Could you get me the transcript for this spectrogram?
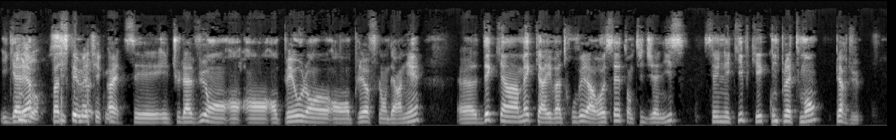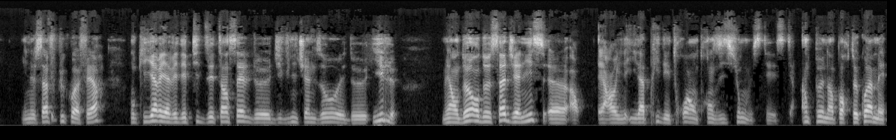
Ils galèrent Toujours, parce systématiquement. que, ouais, c'est, et tu l'as vu en, en, en, en PO, en, playoff l'an dernier. Euh, dès qu'il y a un mec qui arrive à trouver la recette anti-Giannis, c'est une équipe qui est complètement perdue. Ils ne savent plus quoi faire. Donc hier, il y avait des petites étincelles de Di Vincenzo et de Hill. Mais en dehors de ça, Giannis, euh, alors, il, a pris des trois en transition, mais c'était un peu n'importe quoi. Mais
